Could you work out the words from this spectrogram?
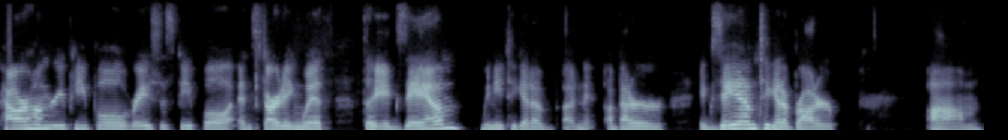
power hungry people, racist people, and starting with the exam. We need to get a, a, a better exam to get a broader um,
